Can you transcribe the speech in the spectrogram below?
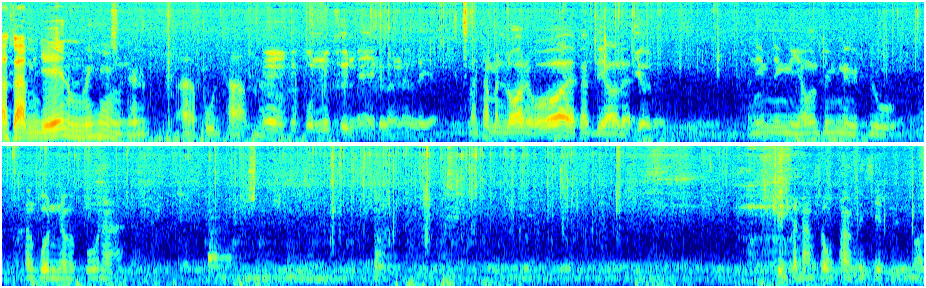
อากาศมันเย็นมันไม่แห้งนะอะปูนฉาบนะเออคือปุ้นเมื่อคืนแม่กำลังนั่นเลยอะมันถ้ามันร้อนโอ้ยแป๊บเดียวเลย เดียวเลยอันนี้มันยังเหนียวยังหนืดอยู่ข้างบนนะปูหนา ขึ้นผนังสงพังให้เสร็จก่อน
